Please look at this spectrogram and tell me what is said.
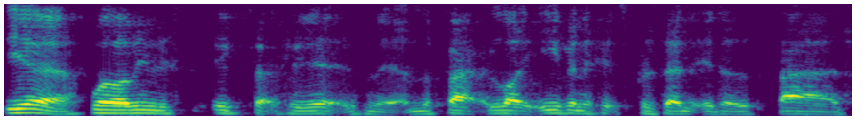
yeah, well, I mean, this exactly it, isn't it? And the fact, like, even if it's presented as bad,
